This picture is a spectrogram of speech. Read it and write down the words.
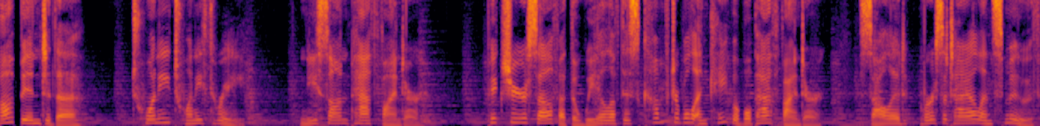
Hop into the 2023 Nissan Pathfinder. Picture yourself at the wheel of this comfortable and capable Pathfinder. Solid, versatile, and smooth,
